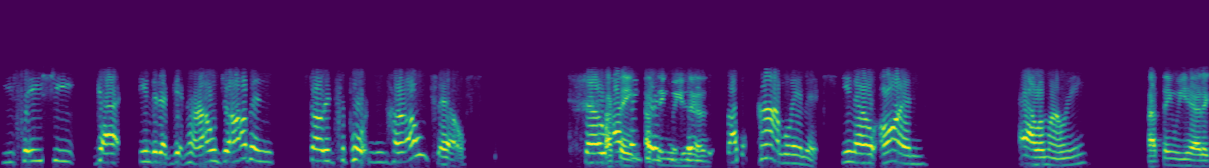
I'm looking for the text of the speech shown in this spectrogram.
you see she got ended up getting her own job and started supporting her own self. So I I, think- think I think we have- like a time limit, you know, on alimony. I think we had that,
